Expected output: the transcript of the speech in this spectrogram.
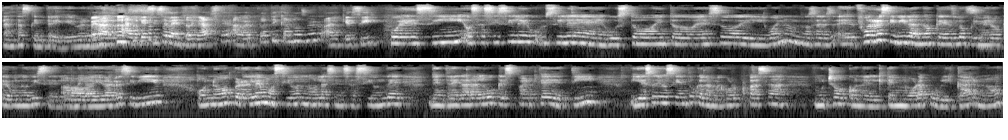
tantas que entregué, ¿verdad? Pero al que sí se la entregaste, a ver, platícanos, Vero, al que sí. Pues sí, o sea, sí, sí le, sí le gustó y todo eso, y bueno, o sea, eh, fue recibida, ¿no? Que es lo primero que uno dice, me la iba a recibir o no, pero es la emoción, ¿no? La sensación de, de entregar algo que es parte de ti. Y eso yo siento que a lo mejor pasa mucho con el temor a publicar, ¿no?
